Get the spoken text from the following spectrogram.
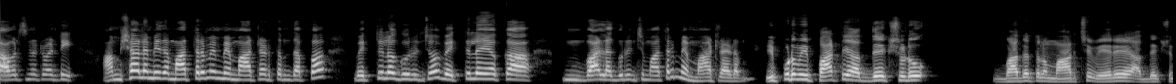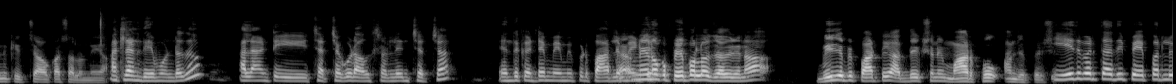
కావలసినటువంటి అంశాల మీద మాత్రమే మేము మాట్లాడతాం తప్ప వ్యక్తుల గురించో వ్యక్తుల యొక్క వాళ్ళ గురించి మాత్రం మేము మాట్లాడం ఇప్పుడు మీ పార్టీ అధ్యక్షుడు బాధ్యతలు మార్చి వేరే అధ్యక్షునికి ఇచ్చే అవకాశాలు ఉన్నాయా? అట్లాంటిది ఏముండదు అలాంటి చర్చ కూడా అవసరం లేని చర్చ. ఎందుకంటే మేము ఇప్పుడు నేను పార్లమెంట్ ఒక పేపర్లో చదివిన బీజేపీ పార్టీ అధ్యక్షుని మార్పు అని చెప్పేసి. ఏది పడితే అది పేపర్లు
